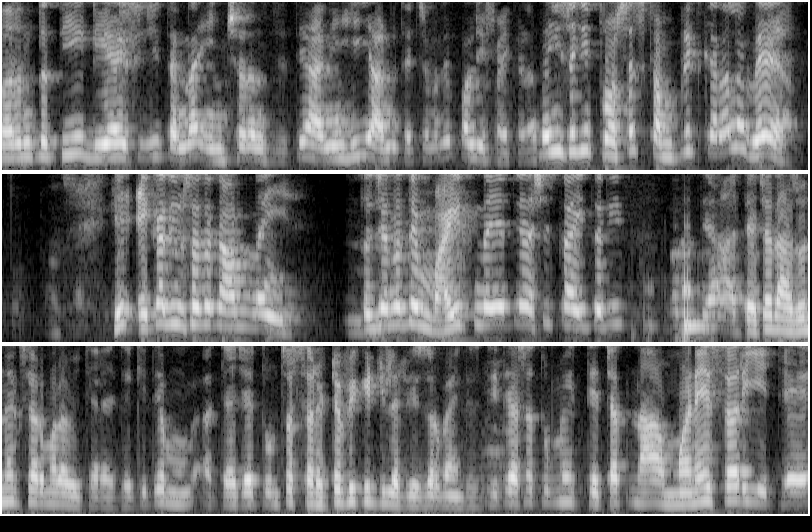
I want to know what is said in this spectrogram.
परंतु ती डीआयसीची त्यांना इन्शुरन्स देते आणि ही आम्ही त्याच्यामध्ये क्वालिफाय करणार. ही सगळी प्रोसेस कंप्लीट करायला वेळ लागतो. हे एका दिवसाचं काम नाहीये. तर ज्यांना ते माहीत नाहीये ते अशीच काहीतरी त्याच्यात अजून एक सर मला विचारायचं की ते त्याचे तुमचं सर्टिफिकेट दिलं रिझर्व्ह बँकेचं तिथे असं तुम्ही त्याच्यात ना मणेसर इथे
